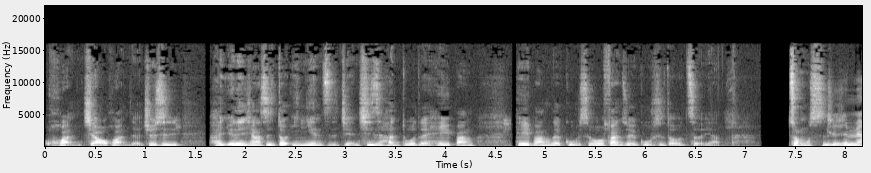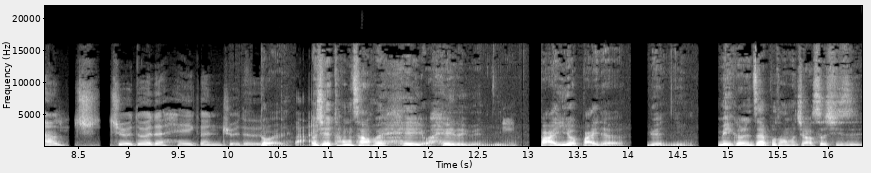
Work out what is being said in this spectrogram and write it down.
换交换的，就是很有点像是都一念之间。其实很多的黑帮黑帮的故事或犯罪故事都是这样，总是就是没有绝对的黑跟绝对的对，而且通常会黑有黑的原因。白也有白的原因，每个人在不同的角色，其实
